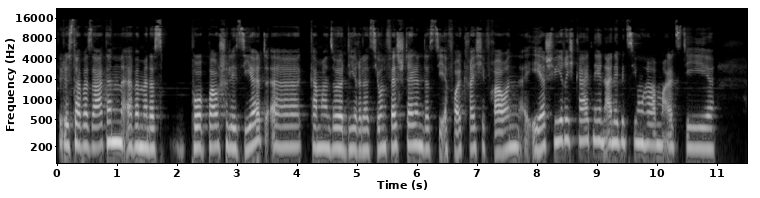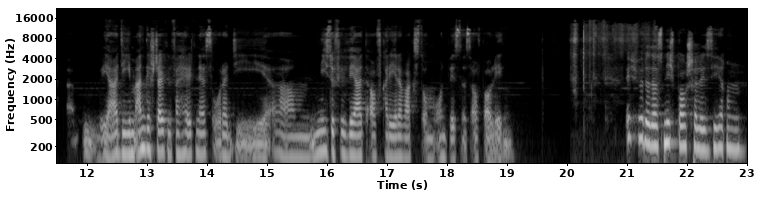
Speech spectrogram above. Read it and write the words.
Würdest du aber sagen, äh, wenn man das pauschalisiert, äh, kann man so die Relation feststellen, dass die erfolgreiche Frauen eher Schwierigkeiten in einer Beziehung haben als die ja, die im Angestelltenverhältnis oder die ähm, nicht so viel Wert auf Karrierewachstum und Businessaufbau legen? Ich würde das nicht pauschalisieren.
